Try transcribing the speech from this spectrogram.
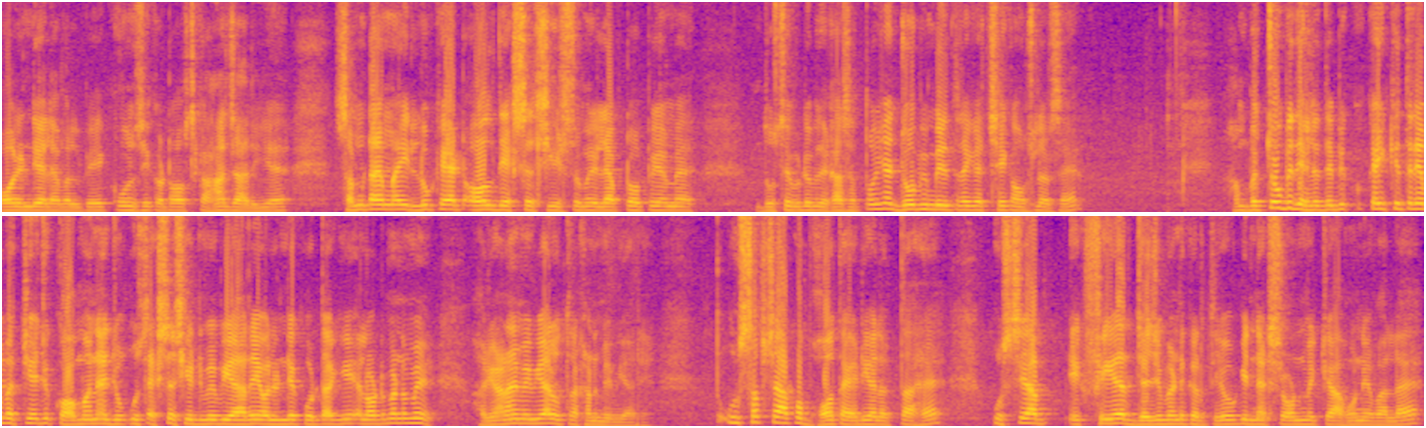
ऑल इंडिया लेवल पे, कौन सी कट ऑफ़ कहाँ जा रही है। Sometime I look at all the excel sheets तो मेरे लैपटॉप पे मैं दूसरे वीडियो में दिखा सकता हूँ, या जो भी मेरी तरह के अच्छे काउंसलर्स हैं। हम बच्चों भी देख लेते हैं, भी कई कितने बच्चे हैं जो कॉमन है, जो उस एक्सेल शीट में भी आ रहे हैं ऑल इंडिया कोटा के अलॉटमेंट में, हरियाणा में भी आ रहे हैं, उत्तराखंड में भी आ रहे हैं। तो उस सबसे आपको बहुत आइडिया लगता है। उससे आप एक फेयर जजमेंट करते हो कि नेक्स्ट राउंड में क्या होने वाला है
